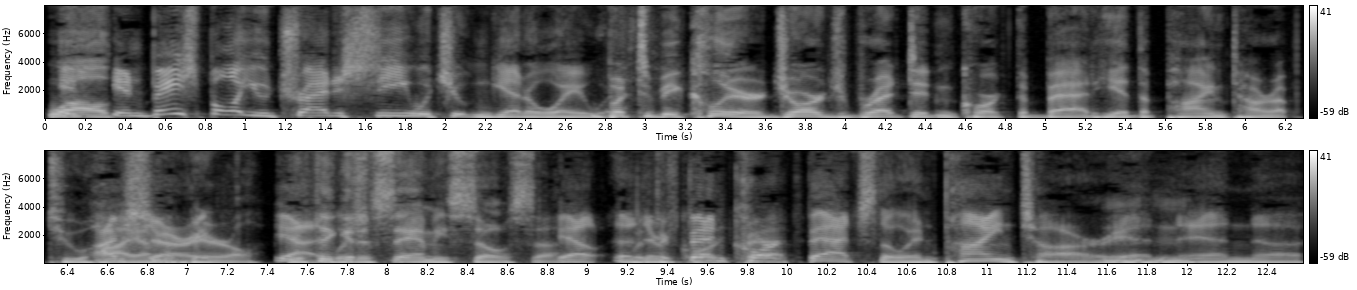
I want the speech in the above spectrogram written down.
Well- in, in baseball, you try to see what you can get away with. But to be clear, George Brett didn't cork the bat. He had the pine tar up too high on the barrel. Yeah, You're thinking was- of Sammy Sosa. Yeah, uh, there's the been corked bat. bats though, and pine tar and and uh,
